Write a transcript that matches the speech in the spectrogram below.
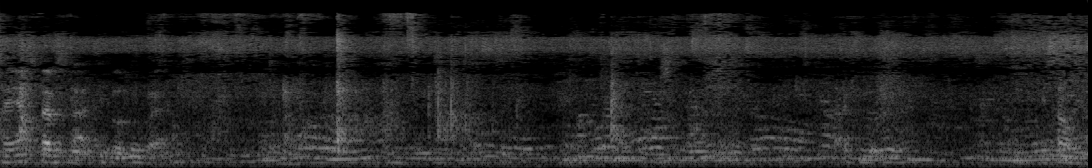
Jadi 30 persennya sekitar segitu. Pisau ya.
